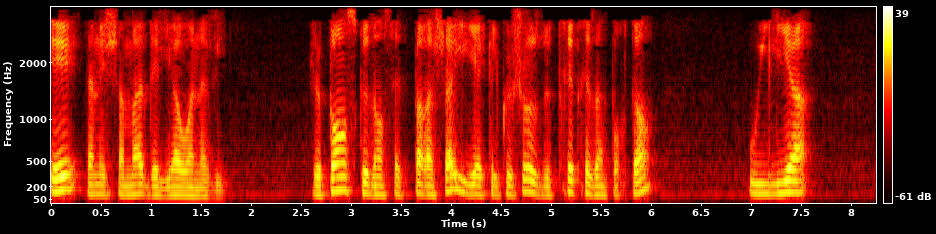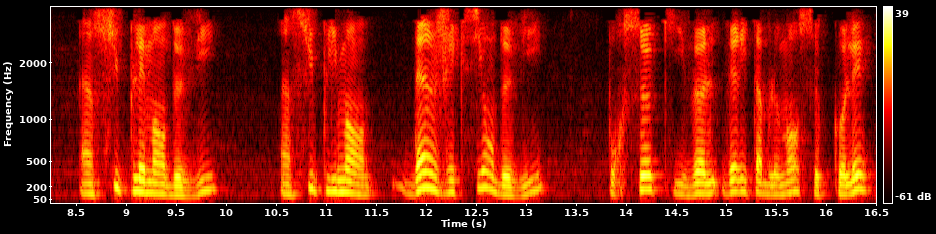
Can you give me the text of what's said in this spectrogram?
et la Neshama d'Eliyahu. Je pense que dans cette paracha, il y a quelque chose de très très important, où il y a un supplément de vie, un supplément d'injection de vie pour ceux qui veulent véritablement se coller,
